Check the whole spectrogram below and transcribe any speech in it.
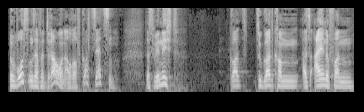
bewusst unser Vertrauen auch auf Gott setzen. Dass wir nicht Gott, zu Gott kommen als eine von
